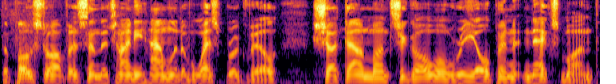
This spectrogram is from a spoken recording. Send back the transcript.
The post office in the tiny hamlet of Westbrookville, shut down months ago, will reopen next month.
